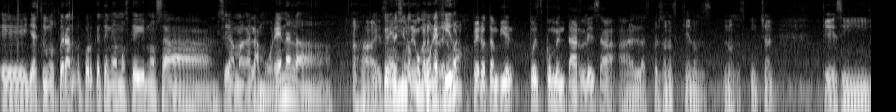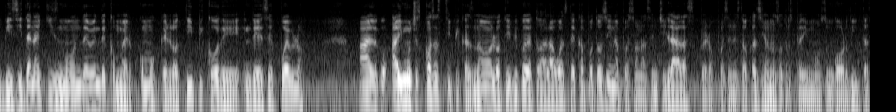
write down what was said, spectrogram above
eh, ya estuvimos esperando porque teníamos que irnos a, se llama La Morena, la... Ajá, ¿Qué, viene siendo? ¿Como un ejido? Bueno, pero también, pues, comentarles a, a las personas que nos, nos escuchan que si visitan a Quismón deben de comer como que lo típico de, de ese pueblo algo, hay muchas cosas típicas, ¿no? Lo típico de toda la Huasteca Potosina pues son las enchiladas, pero pues en esta ocasión nosotros pedimos gorditas.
